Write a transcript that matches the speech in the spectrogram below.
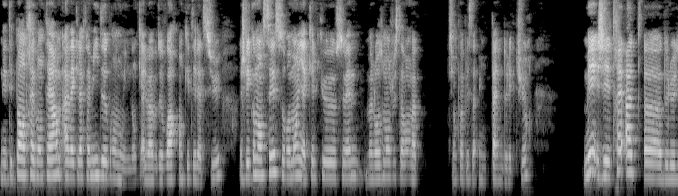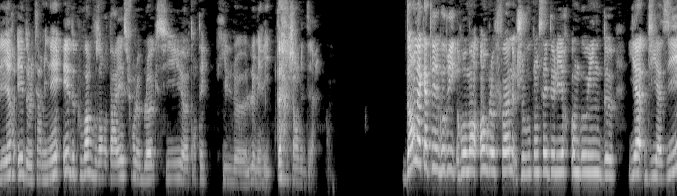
n'était pas en très bon terme avec la famille de Brandwin, donc elle va devoir enquêter là-dessus. Je l'ai commencé ce roman il y a quelques semaines, malheureusement juste avant ma, si on peut appeler ça une panne de lecture. Mais j'ai très hâte euh, de le lire et de le terminer et de pouvoir vous en reparler sur le blog si euh, tant est qu'il le, mérite, j'ai envie de dire. Dans la catégorie roman anglophone, je vous conseille de lire Homegoing de Ya Diazi,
